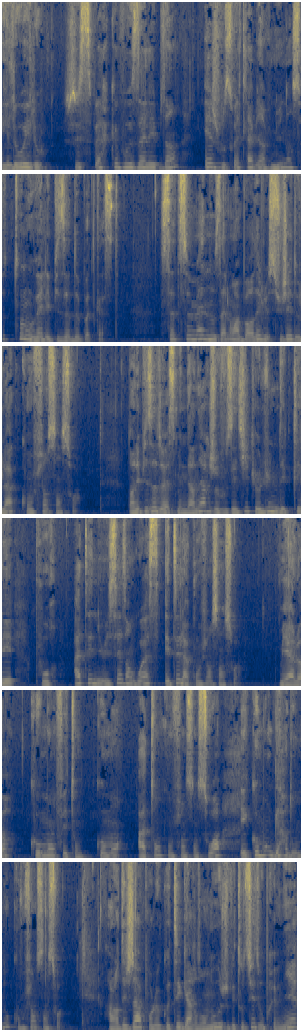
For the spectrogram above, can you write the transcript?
Hello, hello, j'espère que vous allez bien et je vous souhaite la bienvenue dans ce tout nouvel épisode de podcast. Cette semaine, nous allons aborder le sujet de la confiance en soi. Dans l'épisode de la semaine dernière, je vous ai dit que l'une des clés pour atténuer ces angoisses était la confiance en soi. Mais alors, comment fait-on? Comment a-t-on confiance en soi et comment gardons-nous confiance en soi? Alors déjà, pour le côté gardons-nous, je vais tout de suite vous prévenir,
